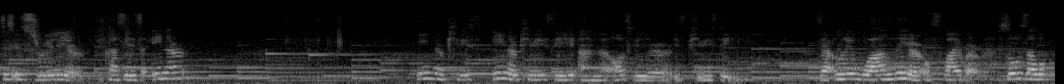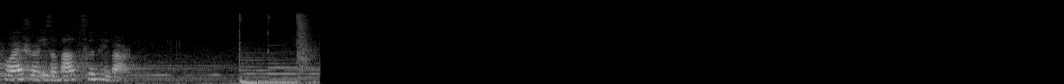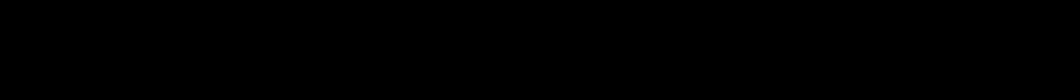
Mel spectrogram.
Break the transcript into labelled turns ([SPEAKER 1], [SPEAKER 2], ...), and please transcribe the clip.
[SPEAKER 1] This is really layer. You can inner inner PVC, inner PVC and the outer layer is PVC. There are only one layer of fiber, so the pressure is about 20 bar.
